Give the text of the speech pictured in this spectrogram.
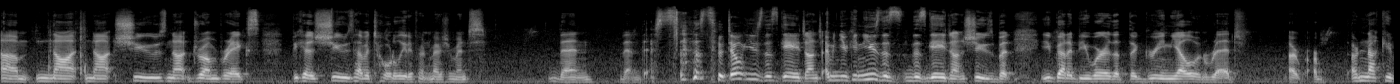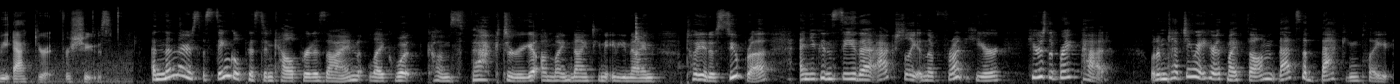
um, not not shoes, not drum brakes, because shoes have a totally different measurement than than this. so don't use this gauge on. I mean, you can use this this gauge on shoes, but you've got to be aware that the green, yellow, and red are, are, are not going to be accurate for shoes. And then there's a single piston caliper design, like what comes factory on my 1989 Toyota Supra. And you can see that actually in the front here, here's the brake pad. What I'm touching right here with my thumb, that's the backing plate.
